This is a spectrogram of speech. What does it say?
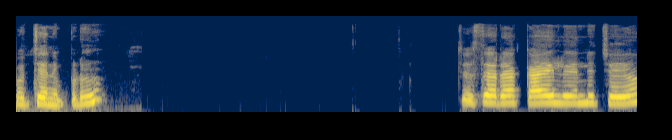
వచ్చాను ఇప్పుడు. చూసారా కాయలు ఎన్ని వచ్చాయో?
